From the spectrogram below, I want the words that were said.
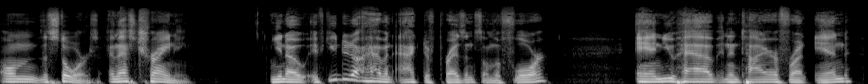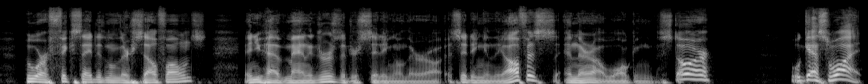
on the stores and that's training. You know, if you do not have an active presence on the floor and you have an entire front end who are fixated on their cell phones, and you have managers that are sitting on their uh, sitting in the office and they're not walking the store. Well, guess what?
